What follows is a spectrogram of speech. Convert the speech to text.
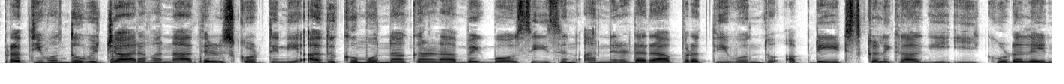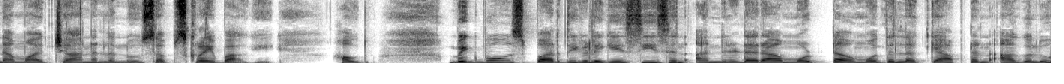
ಪ್ರತಿಯೊಂದು ವಿಚಾರವನ್ನ ತಿಳಿಸ್ಕೊಡ್ತೀನಿ. ಅದಕ್ಕೂ ಮುನ್ನ ಕನ್ನಡ ಬಿಗ್ ಬಾಸ್ ಸೀಸನ್ ಹನ್ನೆರಡರ ಪ್ರತಿಯೊಂದು ಅಪ್ಡೇಟ್ಸ್ಗಳಿಗಾಗಿ ಈ ಕೂಡಲೇ ನಮ್ಮ ಚಾನಲ್ ಅನ್ನು ಸಬ್ಸ್ಕ್ರೈಬ್ ಆಗಿ. ಹೌದು. ಬಿಗ್ ಬಾಸ್ ಸ್ಪರ್ಧಿಗಳಿಗೆ ಸೀಸನ್ ಹನ್ನೆರಡರ ಮೊಟ್ಟ ಮೊದಲ ಕ್ಯಾಪ್ಟನ್ ಆಗಲು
